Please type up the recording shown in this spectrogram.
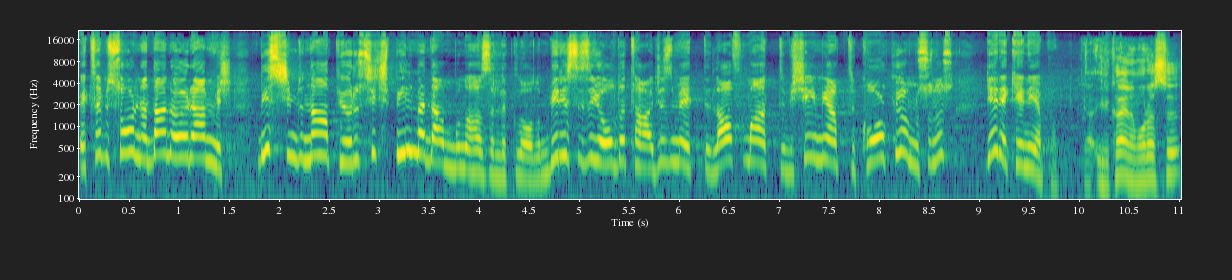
E tabi sonradan öğrenmiş. Biz şimdi ne yapıyoruz? Hiç bilmeden buna hazırlıklı olun. Biri sizi yolda taciz mi etti, laf mı attı, bir şey mi yaptı? Korkuyor musunuz? Gerekeni yapın. Ya İlkay Hanım orası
